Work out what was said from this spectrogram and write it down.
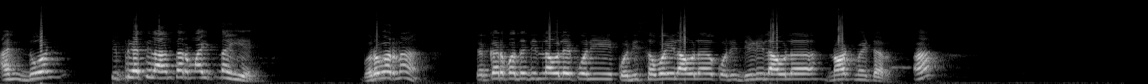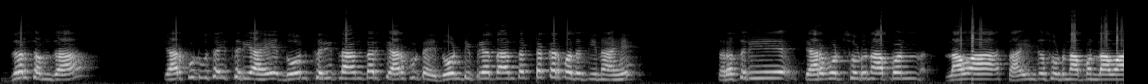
आणि दोन टिपऱ्यातील अंतर माहीत नाही आहे बरोबर ना? टक्कर पद्धतीने लावलंय कोणी कोणी सवयी लावलं कोणी दिडी लावलं नॉट मॅटर हां? जर समजा चार फूट उसाई सरी आहे दोन सरीतलं अंतर चार फूट आहे दोन टिपऱ्याचं अंतर टक्कर पद्धतीनं आहे सरासरी चार बोट सोडून आपण लावा सहा इंच सोडून आपण लावा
